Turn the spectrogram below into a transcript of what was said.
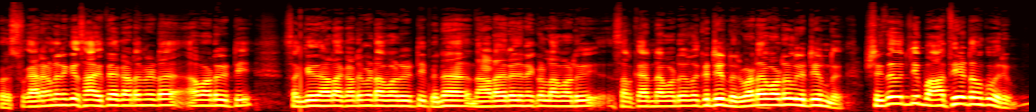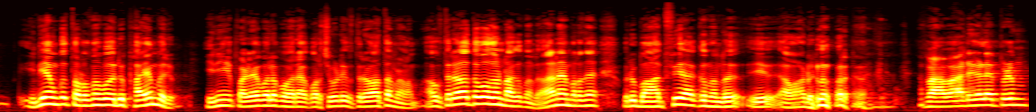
പുരസ്കാരങ്ങൾ എനിക്ക് സാഹിത്യ അക്കാദമിയുടെ അവാർഡ് കിട്ടി സംഗീത നാടക അക്കാദമിയുടെ അവാർഡ് കിട്ടി പിന്നെ നാടകരചനയ്ക്കുള്ള അവാർഡ് സർക്കാരിന്റെ അവാർഡുകൾ കിട്ടിയിട്ടുണ്ട്. ഒരുപാട് അവാർഡുകൾ കിട്ടിയിട്ടുണ്ട്. പക്ഷെ ഇത് വലിയ ബാധ്യമായിട്ട് നമുക്ക് വരും. ഇനി നമുക്ക് തുറന്നു പോയി ഒരു ഭയം വരും. ഇനി പഴയ പോലെ പോരാ കുറച്ചുകൂടി ഉത്തരവാദിത്തം വേണം. ആ ഉത്തരവാദിത്ത ബോധം ഉണ്ടാക്കുന്നുണ്ട്. അതാണ് ഞാൻ പറഞ്ഞ ഒരു ബാധ്യതയാക്കുന്നുണ്ട് ഈ അവാർഡുകൾ എന്ന് പറയുന്നത്. അപ്പോൾ അവാർഡുകൾ എപ്പോഴും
